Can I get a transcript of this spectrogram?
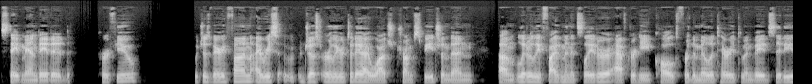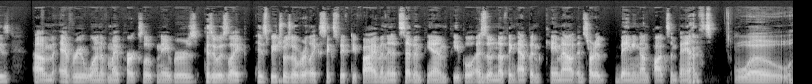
state mandated curfew, which is very fun. I rec- just earlier today I watched Trump's speech, and then um, literally five minutes later, after he called for the military to invade cities, um, every one of my Park Slope neighbors, because it was like his speech was over at like six fifty-five, and then at seven p.m., people, as though nothing happened, came out and started banging on pots and pans. whoa.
